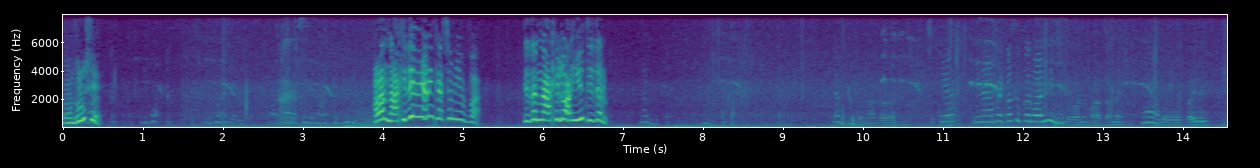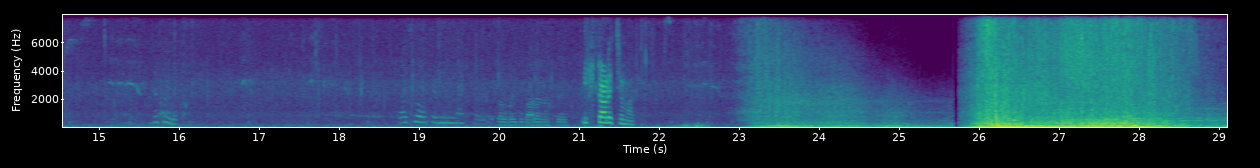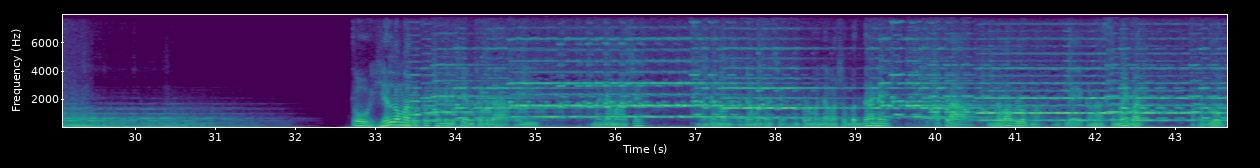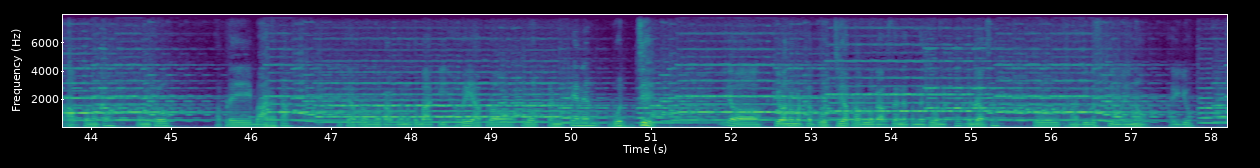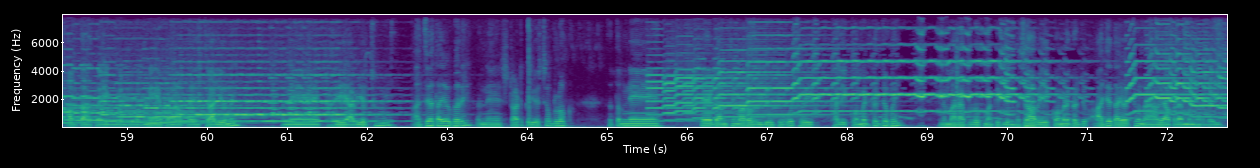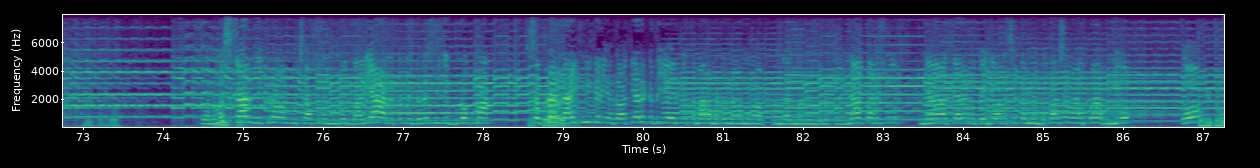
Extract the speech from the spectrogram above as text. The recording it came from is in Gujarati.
ઊંધું છે? હા નાખી દે એને કશું નહીં ઊભા તીધન નાખી લો અહીં તીધન એને આપણે કશું કરવાનું નહીં. કરવાને મારતા નહીં તો કઈ નહીં. જતું રહે. કશું અસર નહીં નાખવાનું ચાલ ભાઈ તો તારે રસ્તે. સ્ટાર્ટ છે મારે. તો હેલો મારું ટુ ફેમિલી કેમ છો બધા? ભાઈ, મજામાં હશે? મજામાં મજામાં હશે. હું પણ મજામાં છું. બધાને આપણા નવા બ્લોગમાં એટલે ઘણા સમય બાદ આપણો બ્લોગ આવતો નહોતો. તો મિત્રો, આપણે બહાર હતા. એટલે આપણો બ્લોગ આવતો નહોતો. બાકી હવે આપણો બ્લોગ કન્ટેન રોજે કહેવાનો મતલબ રોજે આપણો બ્લોગ આવશે અને તમને જોવાની ખૂબ મજા આવશે. તો ઘણા દિવસથી મહિનો થઈ ગયો. આવતા હતા એક બ્લોગ નહીં, પણ આપણે ચાલ્યો નહીં. અને ઘરે આવ્યો છું મેં. આજે જ આવ્યો ઘરે અને સ્ટાર્ટ કર્યો છે બ્લોગ તો તમને કયા ગામથી મારો વીડિયો જોવો છો એ ખાલી કોમેન્ટ કરજો ભાઈ. અને મારા બ્લોગમાં કેટલી મજા આવે એ કોમેન્ટ કરજો. આજે જ આવ્યો છું ને હવે આપણા મનહરભાઈ બે શબ્દ. તો નમસ્કાર મિત્રો હું છું આપણો મોબાઈલ બારિયા અને તમે ગણેશજી બ્લોગમાં સબસ્ક્રાઇબ લાઈક નહીં કરી તો અત્યારે કરી દેજો. એટલે તમારા માટે નવા નવા અંદાજમાં મેં બ્લોગ લઈને આવતા રહીશું. અને અત્યારે હું કહી જવાનું છે તમને બતાવશો આપણા વીડિયો તો તો મિત્રો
